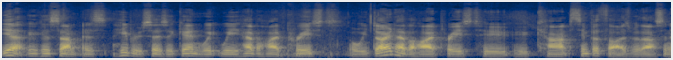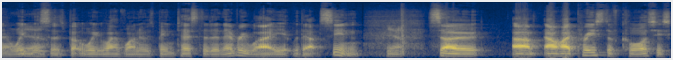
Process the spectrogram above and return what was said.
Yeah, because um, as Hebrews says again, we, we have a high priest, or we don't have a high priest who, who can't sympathize with us in our weaknesses, but we have one who's been tested in every way yet without sin. Yeah. So um, our high priest, of course, his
